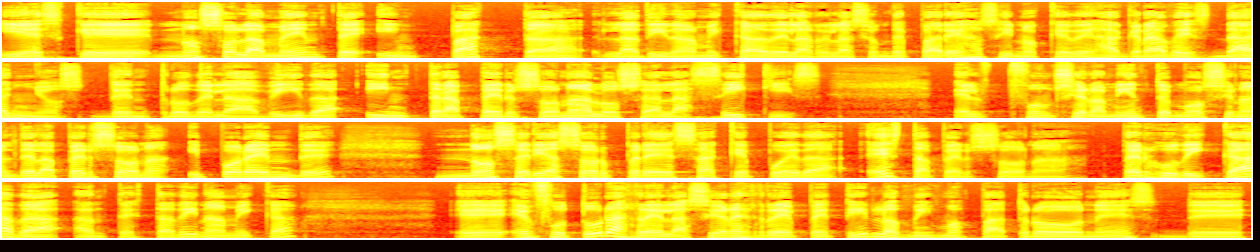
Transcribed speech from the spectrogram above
y es que no solamente impacta la dinámica de la relación de pareja, sino que deja graves daños dentro de la vida intrapersonal, o sea, la psiquis, el funcionamiento emocional de la persona y por ende no sería sorpresa que pueda esta persona perjudicada ante esta dinámica eh, en futuras relaciones repetir los mismos patrones de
